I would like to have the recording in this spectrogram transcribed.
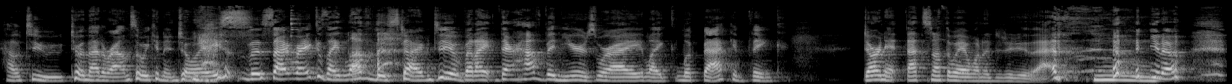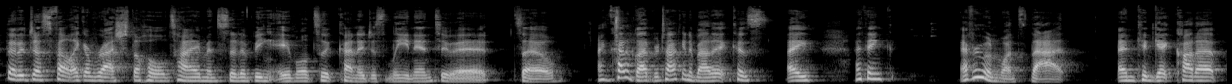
how to turn that around so we can enjoy yes. this time, right? Because I love this time too. But I there have been years where I like look back and think, darn it, that's not the way I wanted to do that. Mm. you know, that it just felt like a rush the whole time instead of being able to kind of just lean into it. So I'm kind of glad we're talking about it because I I think everyone wants that and can get caught up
